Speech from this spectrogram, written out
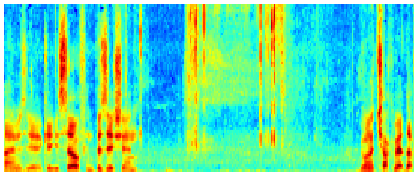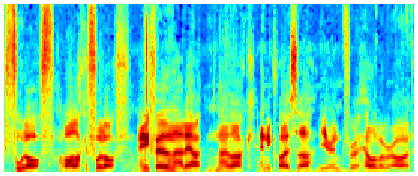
Same as here, get yourself in position. You want to chuck about that foot off. I like a foot off. Any further than that out, no luck. Any closer, you're in for a hell of a ride.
